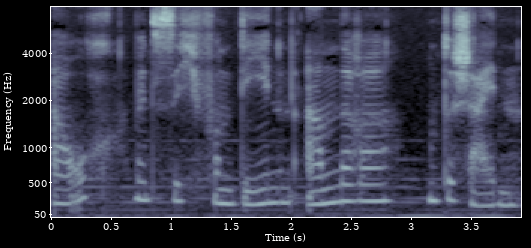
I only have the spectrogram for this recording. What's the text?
auch wenn sie sich von denen anderer unterscheiden.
